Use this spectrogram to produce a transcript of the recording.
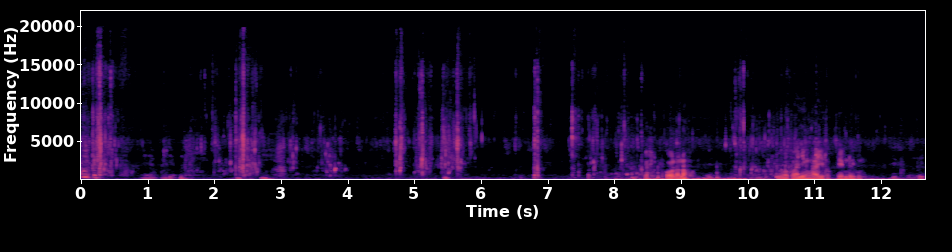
อุ้ยไปเดี๋ยวไปเดี๋ยว ไปพอแล้วเนาะตัว ปลายังไหลอยู่ดอกเต็มเลยคุณเป็น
